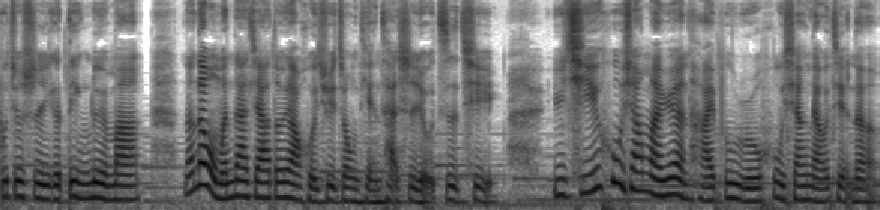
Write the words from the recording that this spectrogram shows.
不就是一个定律吗？难道我们大家都要回去种田才是有志气？与其互相埋怨，还不如互相了解呢。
